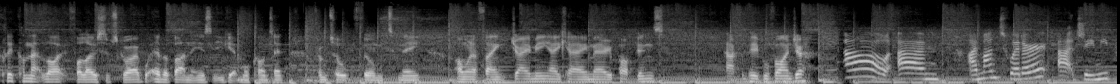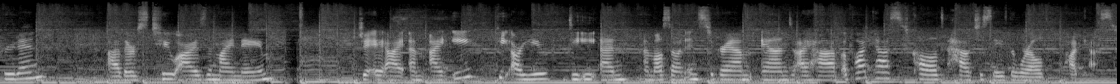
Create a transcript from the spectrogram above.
click on that like, follow, subscribe, whatever button it is that you get more content from Talk Filmy to me. I want to thank Jaimie, aka Mary Poppins. How can people find you? Oh, um, I'm on Twitter at Jaimie Pruden. Uh, there's two I's in my name. J A I M I E P R U D E N. I'm also on Instagram, and I have a podcast called How to Save the World podcast.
